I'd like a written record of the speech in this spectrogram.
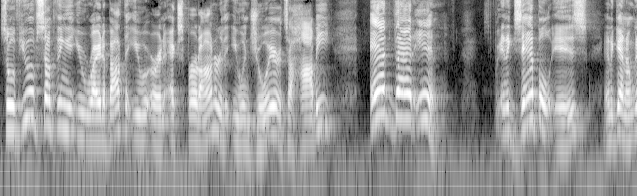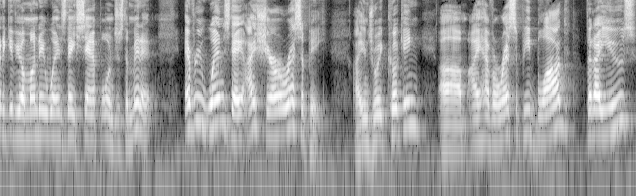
So if you have something that you write about that you are an expert on or that you enjoy or it's a hobby, add that in. An example is, and again, I'm going to give you a Monday, Wednesday sample in just a minute. Every Wednesday, I share a recipe. I enjoy cooking. Um, I have a recipe blog that I use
